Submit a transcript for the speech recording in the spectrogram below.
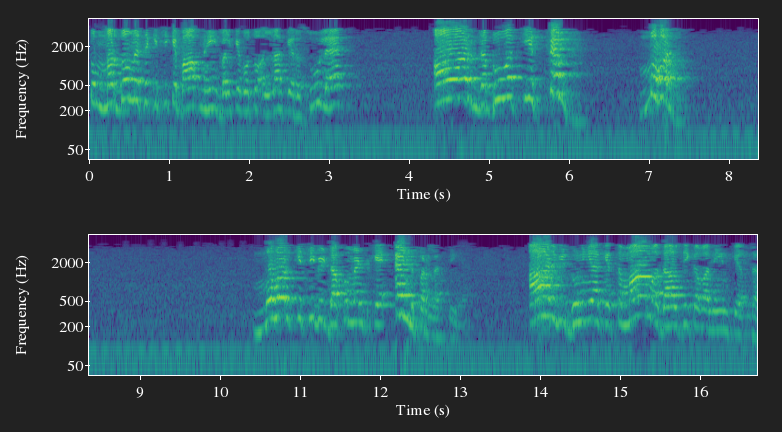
تم مردوں میں سے کسی کے باپ نہیں، بلکہ وہ تو اللہ کے رسول ہے اور نبوت کی اسٹمپ مہر۔ مہر کسی بھی ڈاکومنٹ کے اینڈ پر لگتی ہے۔ آج بھی دنیا کے تمام عدالتی قوانین کے اندر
